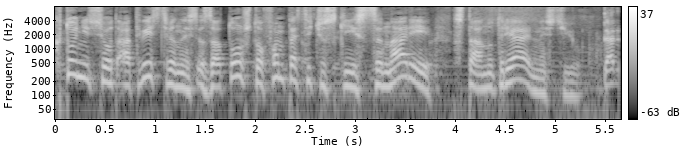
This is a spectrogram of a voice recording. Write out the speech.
Кто несет ответственность за то, что фантастические сценарии станут реальностью? That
